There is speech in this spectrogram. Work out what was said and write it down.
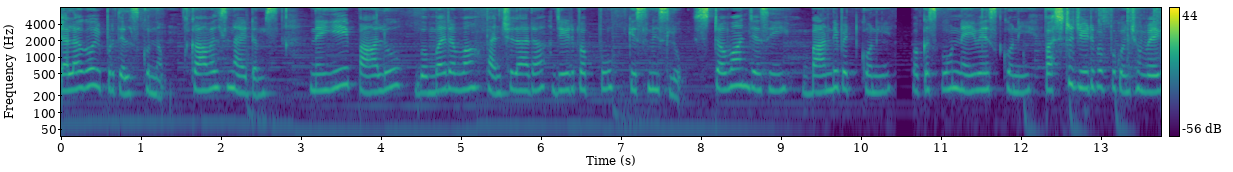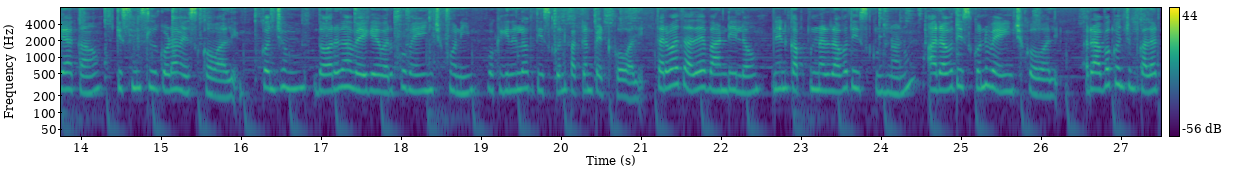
ఎలాగో ఇప్పుడు తెలుసుకుందాం. కావలసిన ఐటమ్స్. నెయ్యి పాలు బొంబాయి రవ్వ పంచదార జీడిపప్పు కిస్మిస్లు. స్టవ్ ఆన్ చేసి బాండి పెట్టుకొని ఒక స్పూన్ నెయ్యి వేసుకొని ఫస్ట్ జీడిపప్పు కొంచెం వేగాక కిస్మిస్లు కూడా వేసుకోవాలి. కొంచెం దోరగా వేగే వరకు వేయించుకొని ఒక గిన్నెలోకి తీసుకొని పక్కన పెట్టుకోవాలి. తర్వాత అదే బాండీలో నేను కప్పున్నర రవ్వ తీసుకుంటున్నాను. ఆ రవ్వ తీసుకొని వేయించుకోవాలి. రవ్వ కొంచెం కలర్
